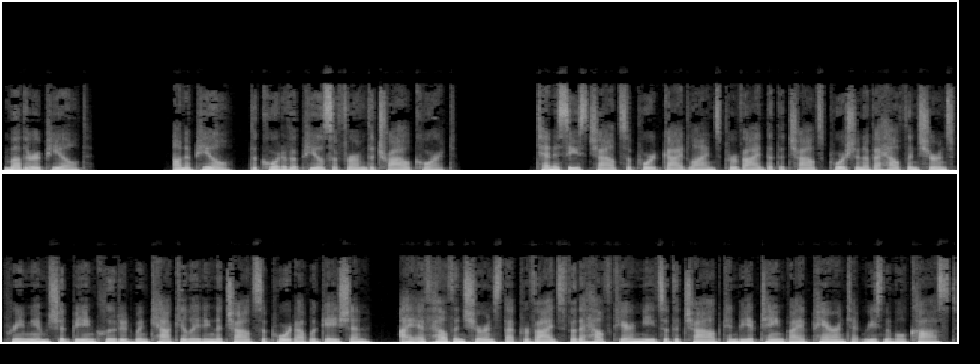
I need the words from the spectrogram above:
Mother appealed. On appeal, the Court of Appeals affirmed the trial court. Tennessee's child support guidelines provide that the child's portion of a health insurance premium should be included when calculating the child support obligation. IF health insurance that provides for the healthcare needs of the child can be obtained by a parent at reasonable cost.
